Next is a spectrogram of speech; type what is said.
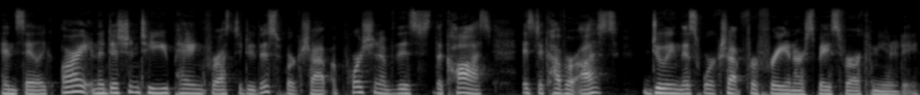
and say like all right in addition to you paying for us to do this workshop a portion of this the cost is to cover us doing this workshop for free in our space for our community.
